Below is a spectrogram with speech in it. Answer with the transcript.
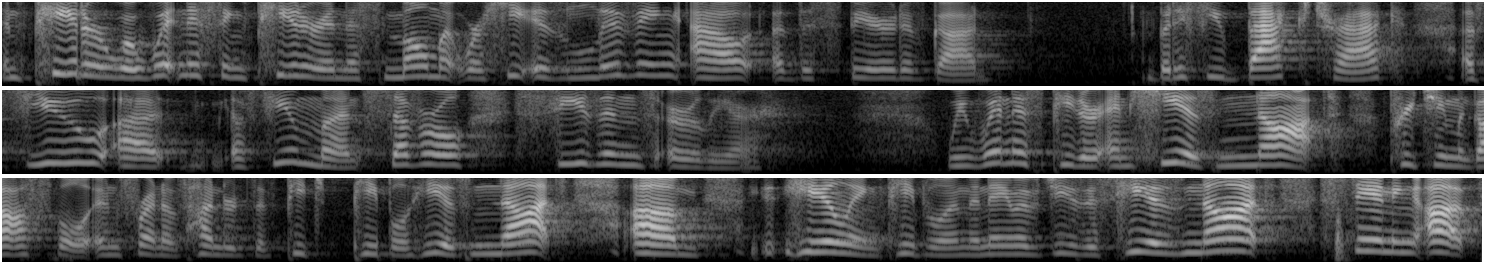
And Peter, we're witnessing Peter in this moment where he is living out of the Spirit of God. But if you backtrack a few, uh, a few months, several seasons earlier, we witness Peter, and he is not preaching the gospel in front of hundreds of pe- people. He is not um, healing people in the name of Jesus. He is not standing up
